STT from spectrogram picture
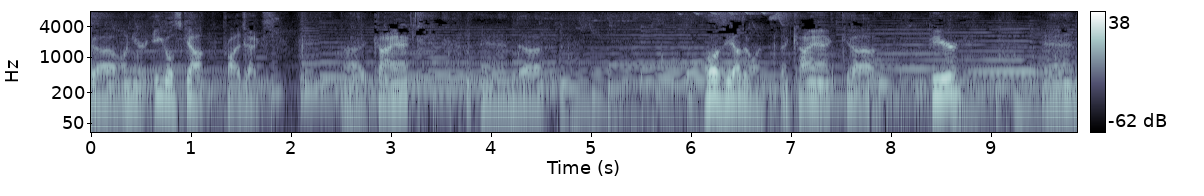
uh, on your Eagle Scout projects, uh, kayak and uh, what was the other one? The kayak uh, pier, and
